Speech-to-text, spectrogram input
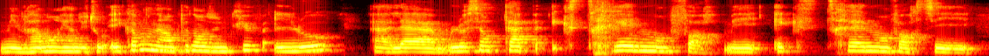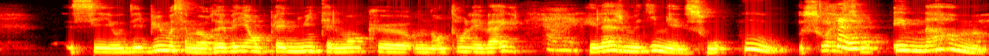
mais vraiment rien du tout. Et comme on est un peu dans une cuve, l'eau, l'océan tape extrêmement fort, mais extrêmement fort. C'est c'est au début, moi, ça me réveillait en pleine nuit tellement qu'on entend les vagues. Ah et là, je me dis, mais elles sont où? Soit elles sont énormes,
